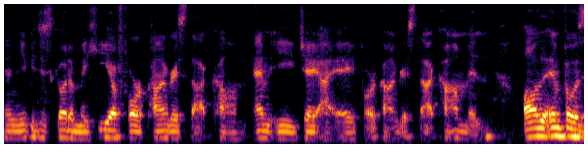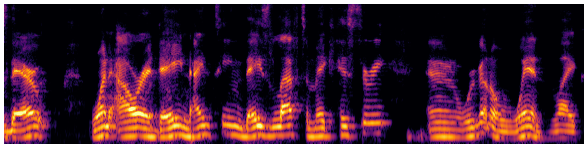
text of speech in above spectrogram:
And you can just go to mejiaforcongress.com, M E J I A for congress.com. And all the info is there. One hour a day, 19 days left to make history. And we're to win. Like,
